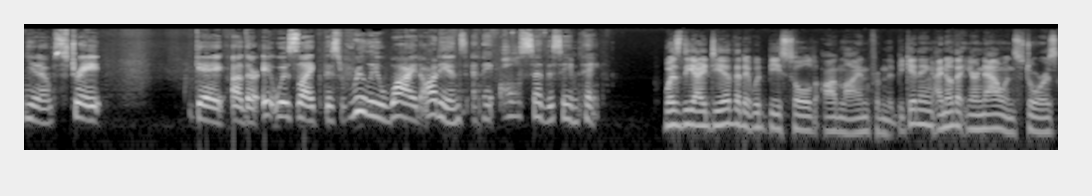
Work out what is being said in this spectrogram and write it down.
you know, straight, gay, other. It was like this really wide audience, and they all said the same thing. Was the idea that it would be sold online from the beginning? I know that you're now in stores,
